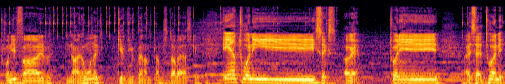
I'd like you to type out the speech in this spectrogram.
25. No, I don't want to give you Venom Jump. Stop asking. And 26. Okay. 20. I said 20.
